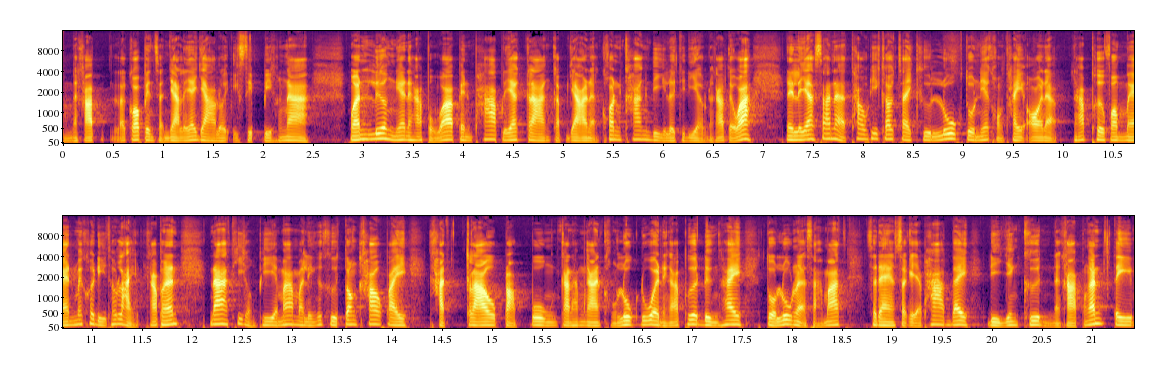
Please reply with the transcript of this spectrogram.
ำนะครับแล้วก็เป็นสัญญาระยะยาวเลยอีก 10 ปีข้างหน้า เพราะฉะนั้นเรื่องนี้นะครับผมว่าเป็นภาพระยะกลางกับยาวเนี่ยค่อนข้างดีเลยทีเดียวนะครับแต่ว่าในระยะสั้นน่ะเท่าที่เข้าใจคือลูกตัวนี้ของไทยออยล์นะครับ performance ไม่ค่อยดีเท่าไหร่ครับเพราะฉะนั้นหน้าที่ของ PMA มารินก็คือต้องเข้าไปขัดเกลาปรับปรุงการทำงานของลูกด้วยนะครับ เพื่อดึงให้ตัวลูกเนี่ยสามารถแสดงศักยภาพได้ดียิ่งขึ้นนะครับเพราะงั้นธีม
